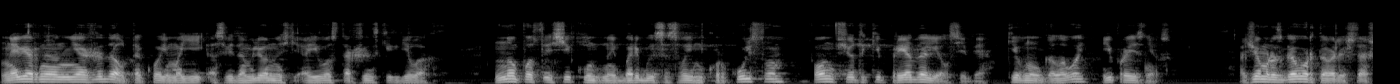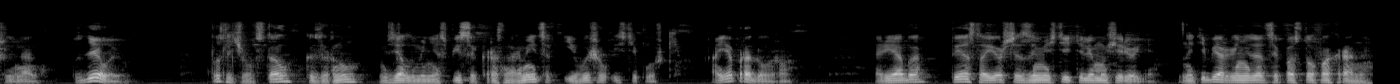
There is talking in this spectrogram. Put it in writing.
Наверное, он не ожидал такой моей осведомленности о его старшинских делах. Но после секундной борьбы со своим куркульством он все-таки преодолел себя, кивнул головой и произнес. «О чем разговор, товарищ старший лейтенант?» «Сделаю». После чего встал, козырнул, взял у меня список красноармейцев и вышел из теплушки. А я продолжил. «Ряба, ты остаешься заместителем у Сереги. На тебе организация постов охраны.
